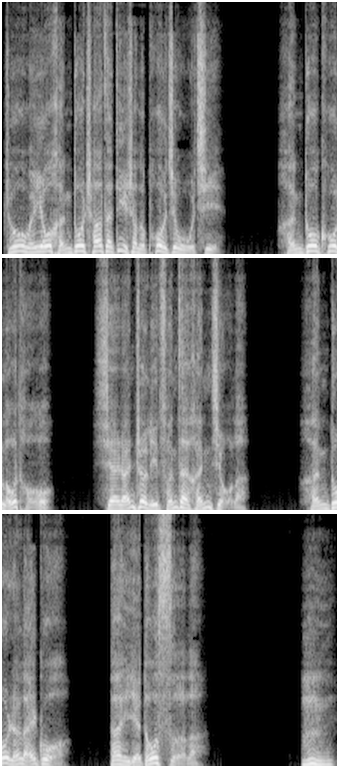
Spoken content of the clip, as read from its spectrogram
周围有很多插在地上的破旧武器，很多骷髅头，显然这里存在很久了。很多人来过，但也都死了。嗯，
